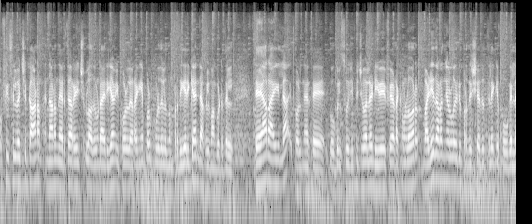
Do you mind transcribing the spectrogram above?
ഓഫീസിൽ വെച്ച് കാണും എന്നാണ് നേരത്തെ അറിയിച്ചുള്ളത് അതുകൊണ്ടായിരിക്കാം ഇപ്പോൾ ഇറങ്ങിയപ്പോൾ കൂടുതലൊന്നും പ്രതികരിക്കാൻ രാഹുൽ മാങ്കൂട്ടത്തിൽ തയ്യാറായില്ല. ഇപ്പോൾ നേരത്തെ ഗൂഗിൾ സൂചിപ്പിച്ച പോലെ ഡിവൈഎഫ്ഐ അടക്കമുള്ളവർ വഴി തടഞ്ഞുള്ള ഒരു പ്രതിഷേധത്തിലേക്ക് പോകില്ല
